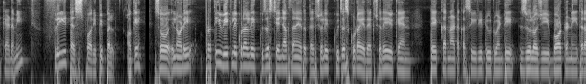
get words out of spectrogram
Unacademy free test for you people okay so ಇಲ್ಲಿ ನೋಡಿ, ಪ್ರತಿ ವೀಕ್ಲಿ ಕೂಡ ಅಲ್ಲಿ ಕ್ವಿಜಸ್ ಚೇಂಜ್ ಆಗ್ತಾನೆ ಇರುತ್ತೆ. ಆ್ಯಕ್ಚುಲಿ ಕ್ವಿಜಸ್ ಕೂಡ ಇದೆ. Actually you can take Karnataka C T two twenty zoology botany ಈ ಥರ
